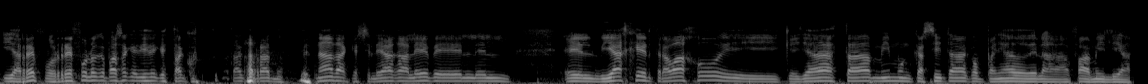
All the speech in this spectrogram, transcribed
y a Refo. Refo lo que pasa que dice que está, está currando. Nada, que se le haga leve el, el- el viaje, el trabajo y que ya está mismo en casita acompañado de la familia.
